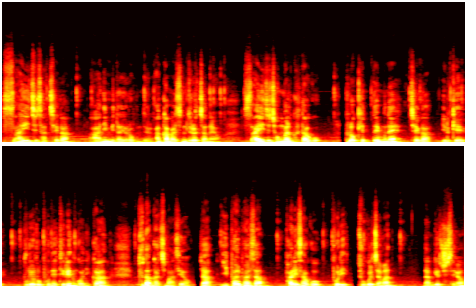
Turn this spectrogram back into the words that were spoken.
사이즈 자체가 아닙니다, 여러분들. 아까 말씀드렸잖아요. 사이즈 정말 크다고. 그렇기 때문에 제가 이렇게 무료로 보내드리는 거니까 부담 갖지 마세요. 자, 2883 8249 브릿 두 글자만 남겨주세요.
